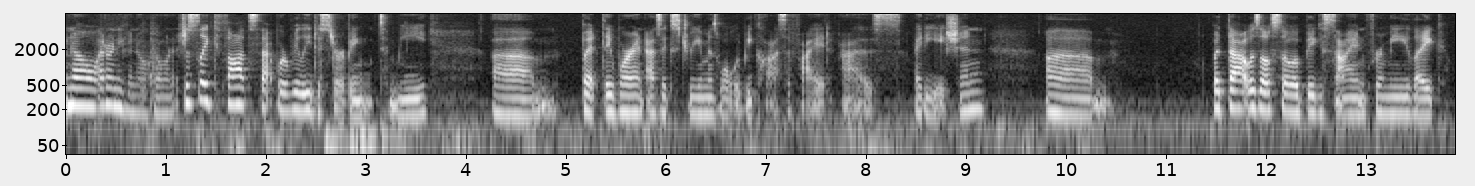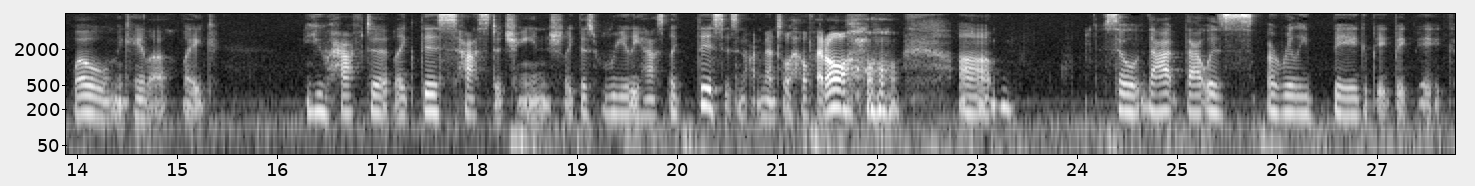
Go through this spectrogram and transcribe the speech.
no, I don't even know if I want to, just like thoughts that were really disturbing to me. Um, but they weren't as extreme as what would be classified as ideation. Um, but that was also a big sign for me like, whoa, Michaela, like, you have to, like, this has to change. Like, this really has, to, like, this is not mental health at all. um, so that that was a really big big big big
